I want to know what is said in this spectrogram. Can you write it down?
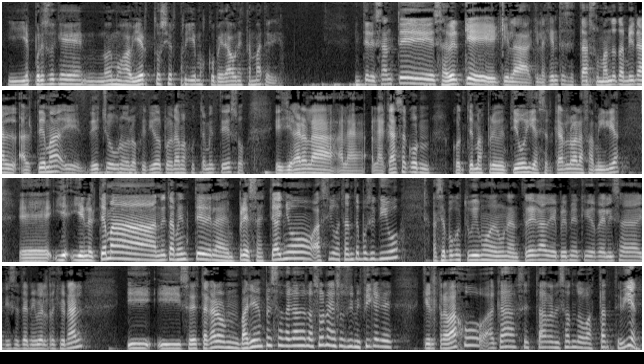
Y es por eso que nos hemos abierto, ¿cierto? Y hemos cooperado en estas materias. Interesante saber que, que, la, que la gente se está sumando también al, al tema. Eh, de hecho, uno de los objetivos del programa es justamente eso, es llegar a la, a la, casa con, con temas preventivos y acercarlo a la familia. Eh, y, y, en el tema netamente de las empresas, este año ha sido bastante positivo. Hace poco estuvimos en una entrega de premios que realiza el ICT a nivel regional y, y, se destacaron varias empresas de acá de la zona. Eso significa que, que el trabajo acá se está realizando bastante bien.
